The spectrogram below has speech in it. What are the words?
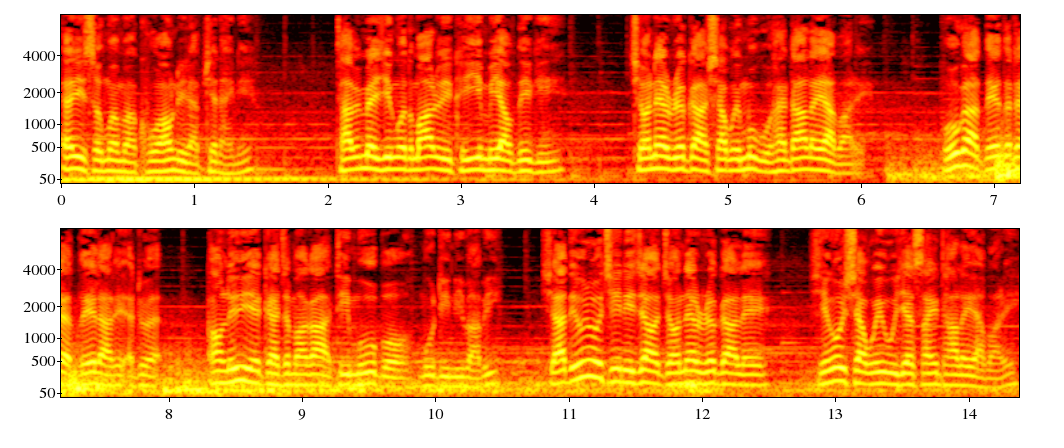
အဲ့ဒီစုံမက်မှာခိုးအောင်နေတာဖြစ်နိုင်တယ်ဒါပေမဲ့ရင်ကိုသမားတွေခရီးမရောက်သေးခင် ဂျွန်နဲ့ရစ်ကရှာဖွေမှုကိုဟန်တားလိုက်ရပါတယ်ဘိုးကသဲတဲ့သဲလာတဲ့အတွက်ကောင်းလေးရဲ့ကံကြမ္မာကဒီမိုးပေါ်မူတည်နေပါပြီရာသီဥတုအခြေအနေကြောင့်ဂျွန်နဲ့ရစ်ကလည်းရင်ကိုရှာဖွေကိုရပ်ဆိုင်းထားလိုက်ရပါတယ်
